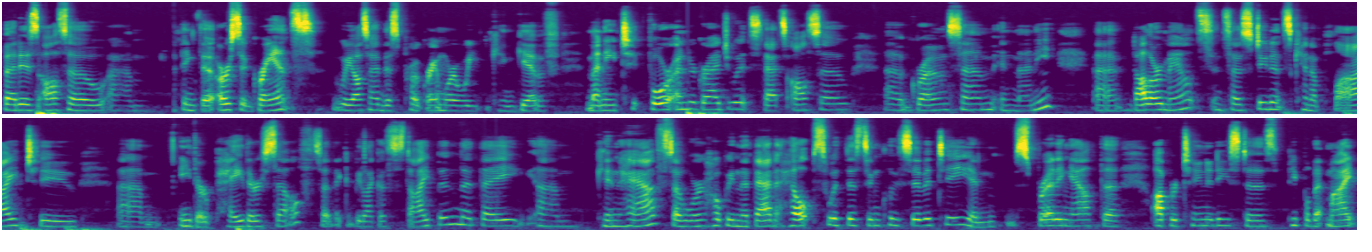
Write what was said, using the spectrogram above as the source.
but is also um, I think the URSA grants. We also have this program where we can give money to for undergraduates. That's also uh, grown some in money uh, dollar amounts, and so students can apply to um, either pay theirself, so they could be like a stipend that they um, can have. So we're hoping that that helps with this inclusivity and spreading out the opportunities to people that might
